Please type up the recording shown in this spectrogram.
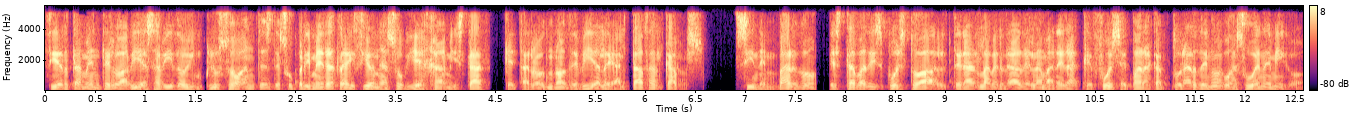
ciertamente lo había sabido incluso antes de su primera traición a su vieja amistad, que Tarot no debía lealtad al caos. Sin embargo, estaba dispuesto a alterar la verdad de la manera que fuese para capturar de nuevo a su enemigo.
